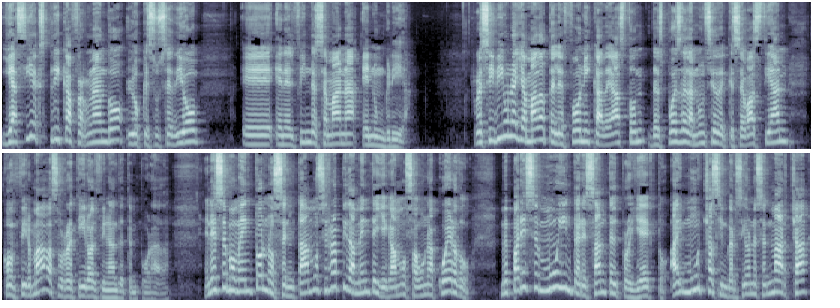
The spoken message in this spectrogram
Y así explica Fernando lo que sucedió eh, en el fin de semana en Hungría. Recibí una llamada telefónica de Aston después del anuncio de que Sebastián confirmaba su retiro al final de temporada. En ese momento nos sentamos y rápidamente llegamos a un acuerdo. Me parece muy interesante el proyecto. Hay muchas inversiones en marcha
